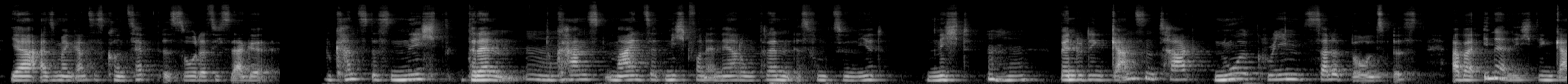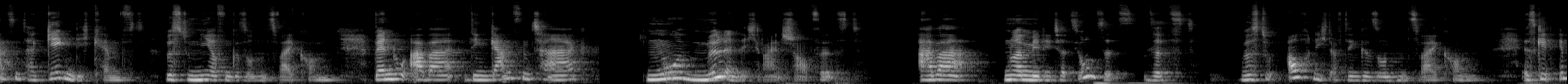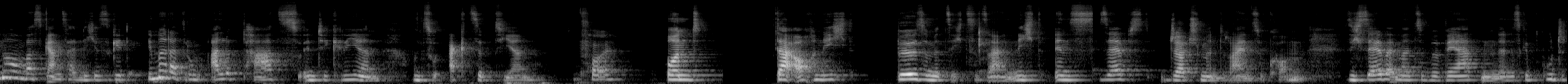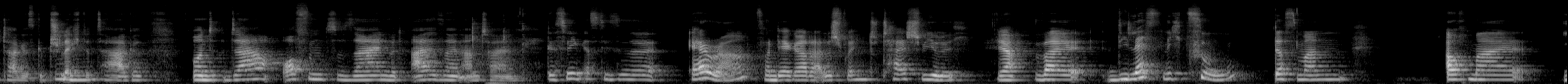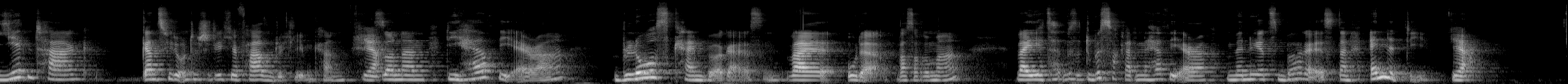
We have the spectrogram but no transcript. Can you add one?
Ja, also mein ganzes Konzept ist so, dass ich sage, du kannst es nicht trennen. Mhm. Du kannst Mindset nicht von Ernährung trennen. Es funktioniert nicht. Mhm. Wenn du den ganzen Tag nur Green Salad Bowls isst, aber innerlich den ganzen Tag gegen dich kämpfst, wirst du nie auf einen gesunden Zweig kommen. Wenn du aber den ganzen Tag nur Müll in dich reinschaufelst, aber nur am Meditationssitz sitzt, wirst du auch nicht auf den gesunden Zweig kommen. Es geht immer um was ganzheitliches. Es geht immer darum, alle Parts zu integrieren und zu akzeptieren. Voll. Und da auch nicht böse mit sich zu sein, nicht ins Selbstjudgment reinzukommen, sich selber immer zu bewerten, denn es gibt gute Tage, es gibt schlechte Mhm. Tage. Und da offen zu sein mit all seinen Anteilen. Deswegen ist diese Era, von der gerade alle sprechen, total schwierig. Ja, Weil die lässt nicht zu, dass man auch mal jeden Tag ganz viele unterschiedliche Phasen durchleben kann. ja. Sondern die Healthy Era bloß kein Burger essen, weil, oder was auch immer. Weil jetzt du bist doch gerade in der Healthy Era und wenn du jetzt einen Burger isst, dann endet die. Ja.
